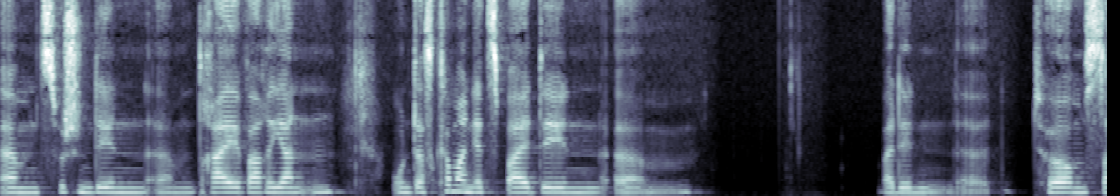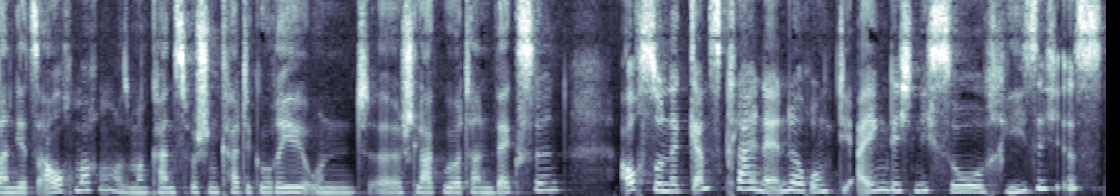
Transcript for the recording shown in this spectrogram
ähm, zwischen den ähm, drei Varianten. Und das kann man jetzt bei den, ähm, bei den äh, Terms dann jetzt auch machen. Also man kann zwischen Kategorie und äh, Schlagwörtern wechseln. Auch so eine ganz kleine Änderung, die eigentlich nicht so riesig ist,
